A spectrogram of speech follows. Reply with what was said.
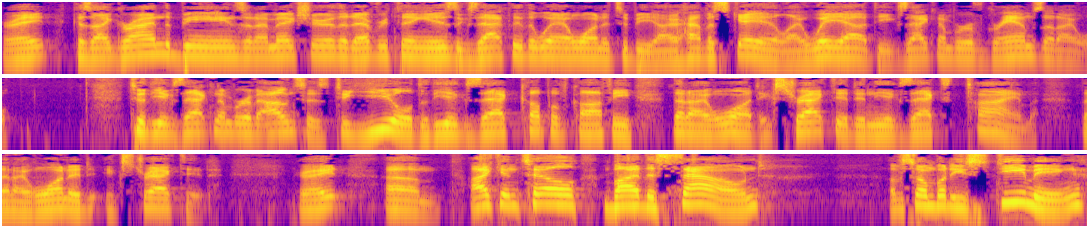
right? Because I grind the beans and I make sure that everything is exactly the way I want it to be. I have a scale. I weigh out the exact number of grams that I will to the exact number of ounces to yield the exact cup of coffee that I want extracted in the exact time that I wanted extracted. Right? Um, I can tell by the sound of somebody steaming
